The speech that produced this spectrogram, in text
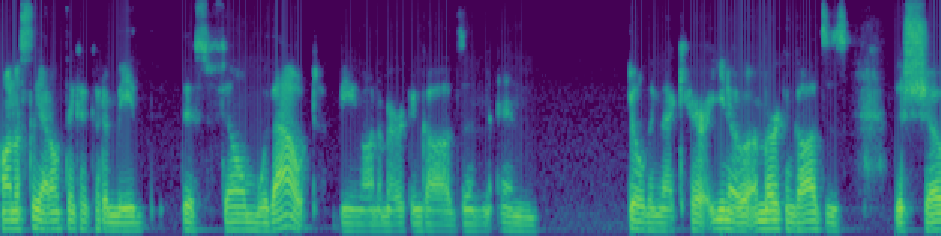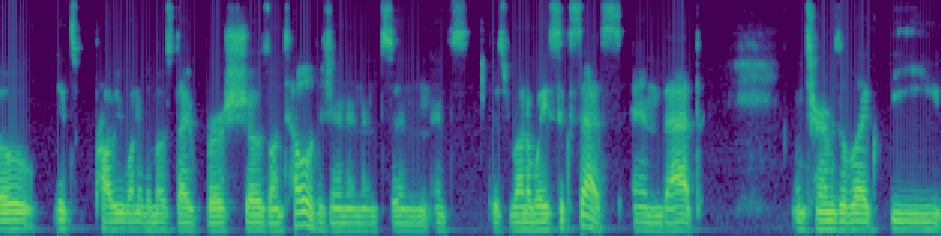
honestly, I don't think I could have made this film without being on American Gods and and building that character. You know, American Gods is this show. It's probably one of the most diverse shows on television, and it's and it's this runaway success. And that, in terms of like the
